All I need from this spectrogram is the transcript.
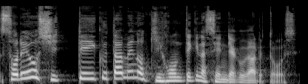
それを知っていくための基本的な戦略があるってことです。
